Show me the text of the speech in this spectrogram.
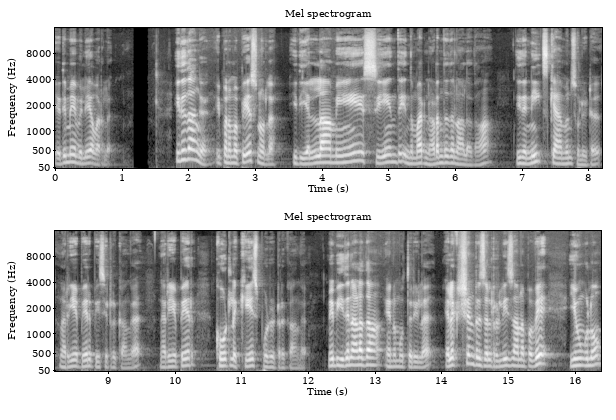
எதுவுமே வெளியே வரல. இதுதாங்க. இப்போ நம்ம பேசணும்ல. இது எல்லாமே சேர்ந்து இந்த மாதிரி நடந்ததுனால தான் இதை நீட் ஸ்கேம்னு சொல்லிட்டு நிறைய பேர் பேசிகிட்டு இருக்காங்க. நிறைய பேர் கோர்ட்டில் கேஸ் போட்டுட்ருக்காங்க. மேபி இதனால தான் என்னமோ தெரியல. எலெக்ஷன் ரிசல்ட் ரிலீஸ் ஆனப்பவே இவங்களும்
